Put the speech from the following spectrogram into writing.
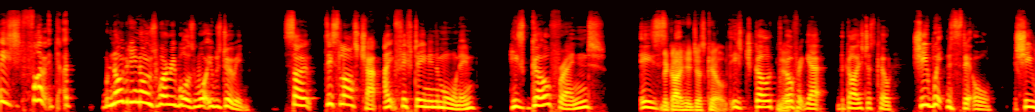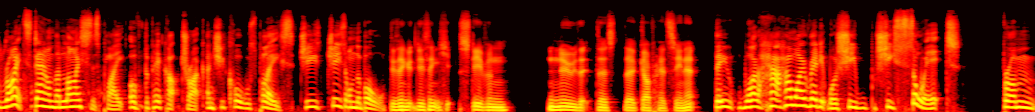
He's fi- uh, nobody knows where he was, what he was doing. So this last chap, 8:15 in the morning, his girlfriend is The guy he just killed. his girl, Yeah. girlfriend, yeah, the guy's just killed. She witnessed it all. She writes down the license plate of the pickup truck and she calls police. She's she's on the ball. Do you think? Do you think he- Stephen knew that the the girlfriend had seen it? The what how, how I read it was she she saw it from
